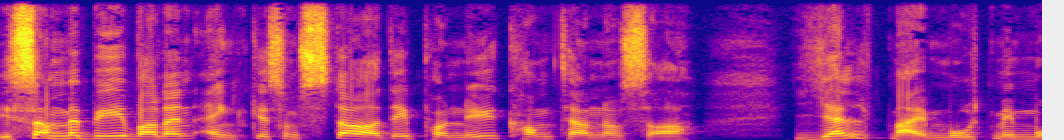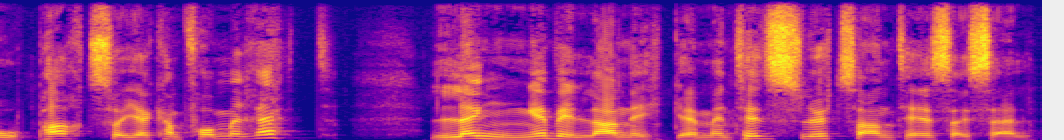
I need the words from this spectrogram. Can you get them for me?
I samme by var det en enke som stadig på ny kom til han og sa, Hjelp meg mot min motpart, så jeg kan få meg rett. Lenge ville han ikke, men til slutt sa han til seg selv,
